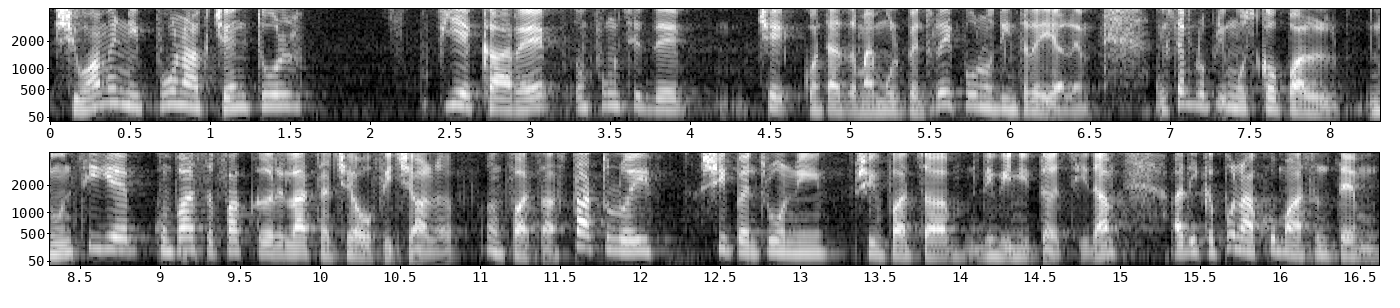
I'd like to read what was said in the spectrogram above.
și oamenii pun accentul fiecare în funcție de ce contează mai mult pentru ei pe unul dintre ele. De exemplu, primul scop al nunții e cumva să facă relația aceea oficială în fața statului și pentru unii și în fața divinității. Da? Adică până acum suntem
